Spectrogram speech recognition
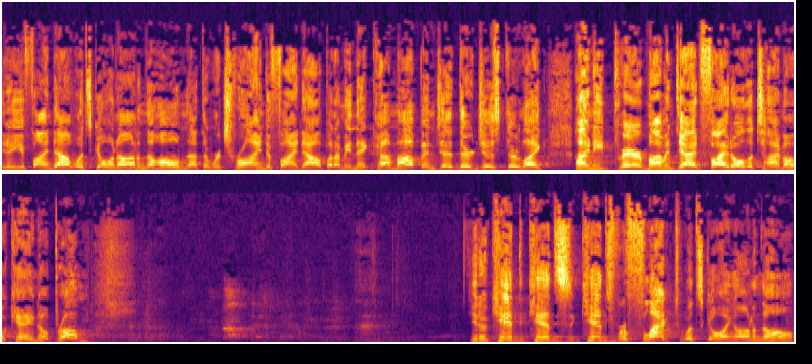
you know, you find out what's going on in the home. Not that we're trying to find out, but I mean, they come up and they're just, they're like, I need prayer. Mom and dad fight all the time. Okay, no problem. You know, kid, kids, kids reflect what's going on in the home.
